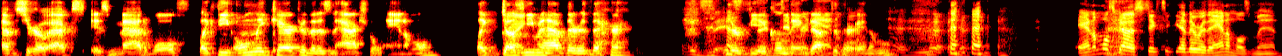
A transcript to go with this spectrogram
F Zero X is Mad Wolf? Like the only character that is an actual animal. Like doesn't Right. even have their their It's- their it's a vehicle different named after their animal. Animals gotta stick together with animals, man.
